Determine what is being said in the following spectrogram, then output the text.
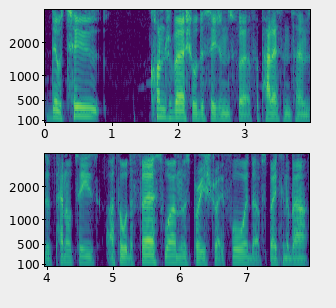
there were two controversial decisions for, for Palace in terms of penalties. I thought the first one was pretty straightforward that I've spoken about.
